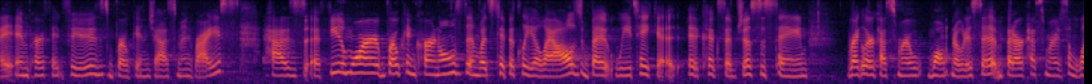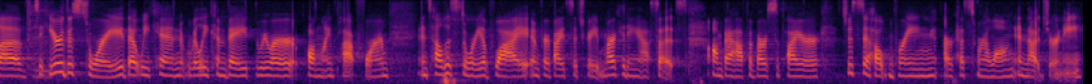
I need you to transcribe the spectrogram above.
Imperfect Foods broken jasmine rice has a few more broken kernels than what's typically allowed, but we take it. It cooks up just the same. Regular customer won't notice it, but our customers love to hear the story that we can really convey through our online platform and tell the story of why and provide such great marketing assets on behalf of our supplier just to help bring our customer along in that journey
